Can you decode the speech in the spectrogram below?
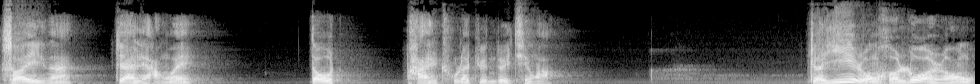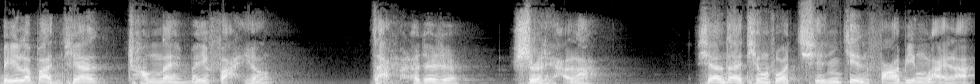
所以呢，这两位都派出了军队亲王。这伊荣和洛荣围了半天，城内没反应，怎么了？这是失联了。现在听说秦晋发兵来了，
